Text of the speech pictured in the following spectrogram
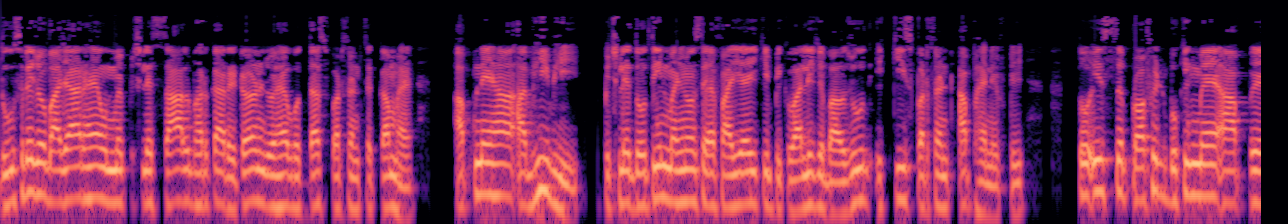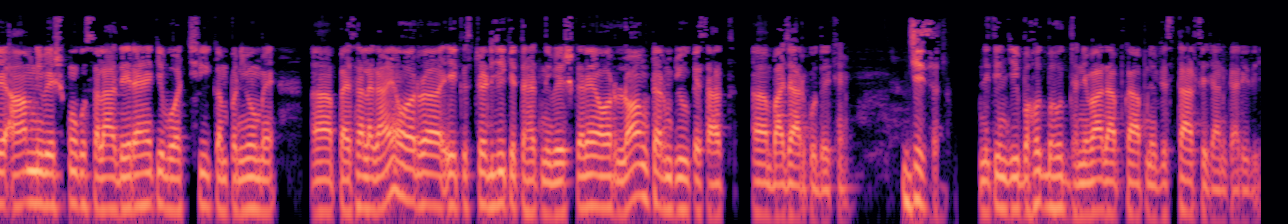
दूसरे जो बाज़ार हैं, उनमें पिछले साल भर का रिटर्न जो है वो 10 परसेंट से कम है। अपने यहाँ अभी भी पिछले दो तीन महीनों से एफआईआई की बिकवाली के बावजूद 21 परसेंट अप है निफ्टी। तो इस प्रॉफिट बुकिंग में आप आम निवेशकों को सलाह दे रहे हैं कि वो अच्छी कंपनियों में पैसा लगाएँ और एक स्ट्रेटजी के तहत निवेश करें और लॉन्ग टर्म व्यू के साथ बाज़ार को देखें। जी सर। नितिन जी बहुत बहुत धन्यवाद आपका आपने विस्तार से जानकारी दी।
